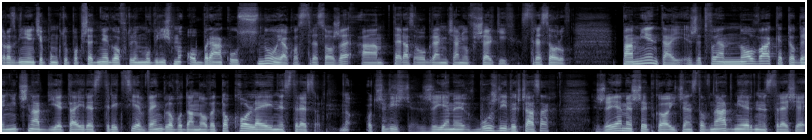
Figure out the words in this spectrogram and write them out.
To rozwinięcie punktu poprzedniego, w którym mówiliśmy o braku snu jako stresorze, a teraz o ograniczaniu wszelkich stresorów. Pamiętaj, że Twoja nowa ketogeniczna dieta i restrykcje węglowodanowe to kolejny stresor. No, oczywiście, żyjemy w burzliwych czasach, żyjemy szybko i często w nadmiernym stresie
